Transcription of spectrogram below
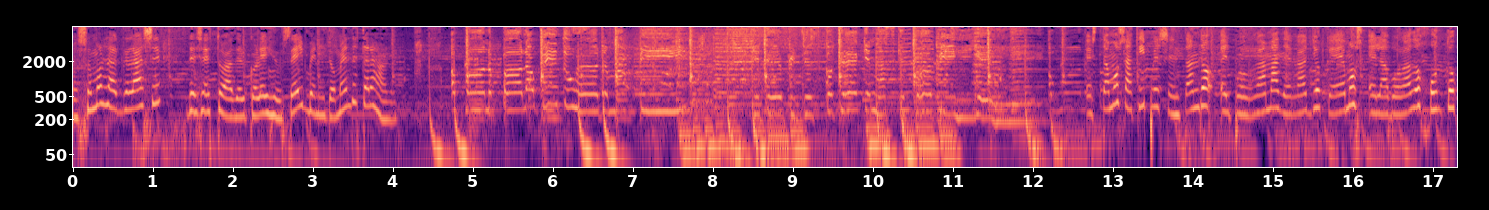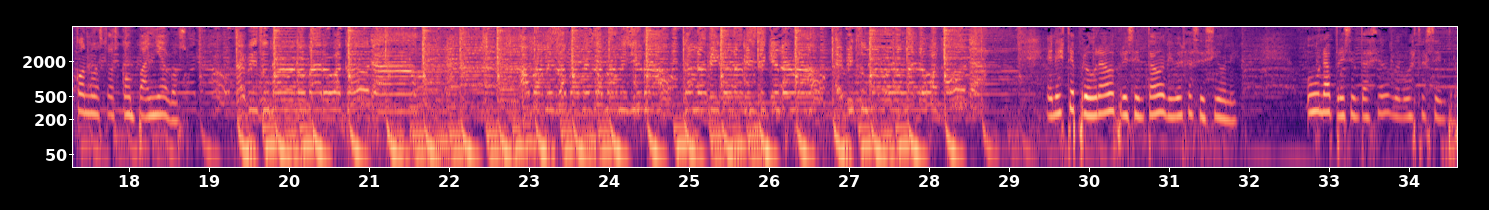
días. Somos la clase de sexto A del Colegio 6 Benito Méndez Tarajano. Estamos aquí presentando el programa de radio que hemos elaborado junto con nuestros compañeros. En este programa presentamos diversas sesiones. Una presentación de nuestro centro.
